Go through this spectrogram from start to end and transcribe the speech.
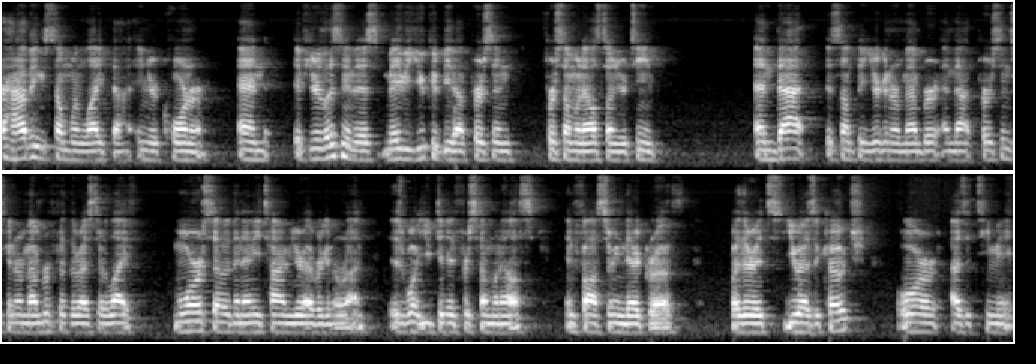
having someone like that in your corner and if you're listening to this maybe you could be that person for someone else on your team. And that is something you're going to remember and that person's going to remember for the rest of their life more so than any time you're ever going to run is what you did for someone else in fostering their growth. Whether it's you as a coach or as a teammate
